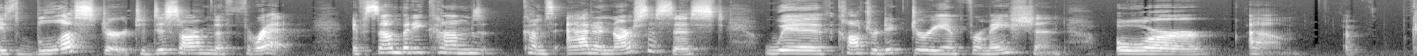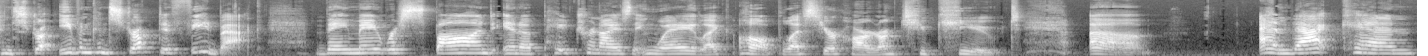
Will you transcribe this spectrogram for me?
it's bluster to disarm the threat. If somebody comes comes at a narcissist with contradictory information or um, construct even constructive feedback, they may respond in a patronizing way, like "Oh, bless your heart, aren't you cute?" Um, And that can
